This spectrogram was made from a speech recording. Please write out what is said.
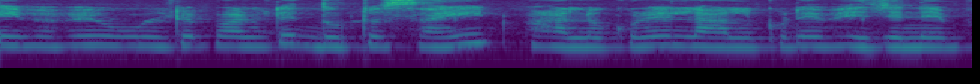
এইভাবে উল্টে পাল্টে দুটো সাইড ভালো করে লাল করে ভেজে নেব।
